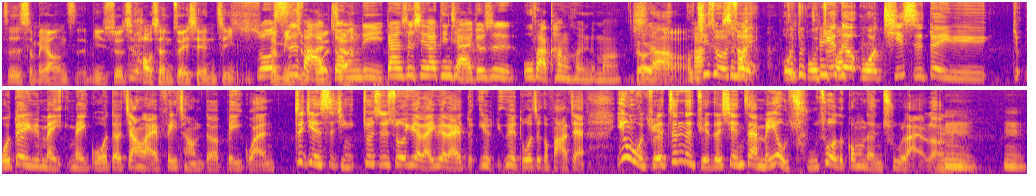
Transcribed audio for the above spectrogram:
这是什么样子？你是号称最先进说的民司法主国家中，立，但是现在听起来就是无法抗衡的吗？是啊我其实所以，我我觉得我其实对于。就我对于美美国的将来非常的悲观，这件事情就是说越来越来越越多这个发展，因为我觉得真的觉得现在没有除错的功能出来了，嗯嗯，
